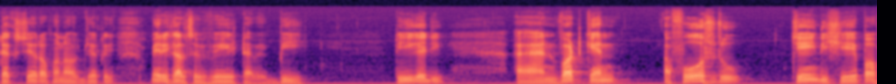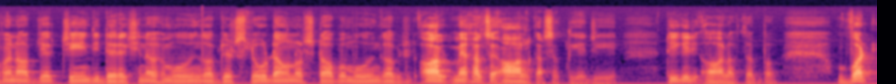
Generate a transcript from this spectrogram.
texture of an object मेरे ख्याल से वेट है भाई बी ठीक है जी? And what can a force do change the shape of an object change the direction of a moving object slow down और stop a moving object all मेरे ख्याल से ऑल कर सकती है जी ठीक है जी? All of the what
